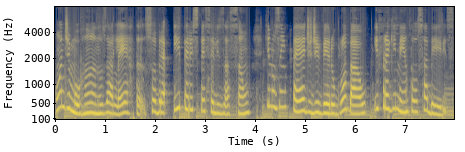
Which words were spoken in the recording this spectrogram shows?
onde Morin nos alerta sobre a hiperespecialização que nos impede de ver o global e fragmenta os saberes.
